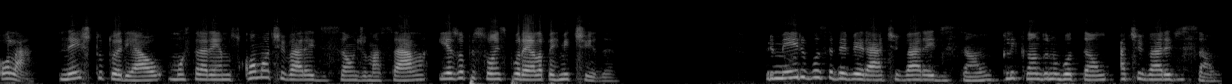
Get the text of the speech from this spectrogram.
Olá! Neste tutorial, mostraremos como ativar a edição de uma sala e as opções por ela permitida. Primeiro, você deverá ativar a edição clicando no botão Ativar edição.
